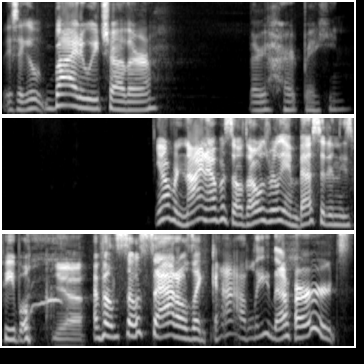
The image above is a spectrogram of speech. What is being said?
They say goodbye to each other. Very heartbreaking. You know, for nine episodes, I was really invested in these people. Yeah. I felt so sad. I was like, golly, that hurts.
